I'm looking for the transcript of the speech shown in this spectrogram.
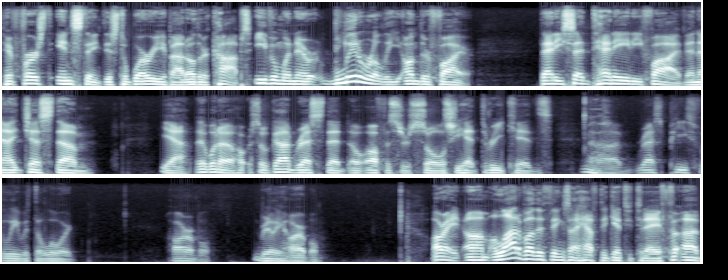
their first instinct is to worry about other cops, even when they're literally under fire that he said 1085 and i just um yeah what a so god rest that officer's soul. She had three kids. Uh, rest peacefully with the lord. Horrible. Really horrible. All right um a lot of other things i have to get to today. Uh,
